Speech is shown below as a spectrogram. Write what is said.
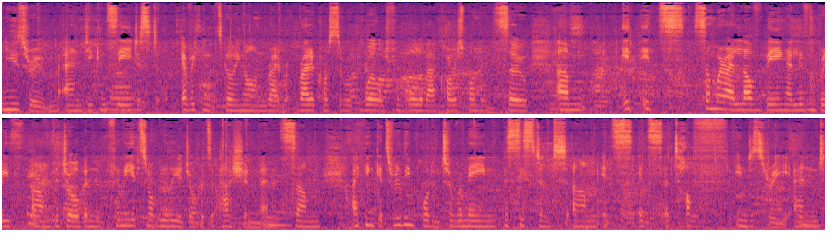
newsroom, and you can see just everything that's going on right right across the world from all of our correspondents. So um, it, it's somewhere I love being. I live and breathe um, the job, and for me, it's not really a job; it's a passion, and it's. Um, I think it's really important to remain persistent. Um, it's it's a tough industry, and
